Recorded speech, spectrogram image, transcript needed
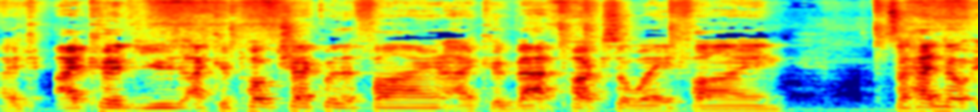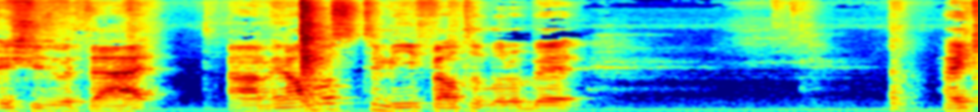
like I could use I could poke check with it fine. I could bat pucks away fine. So I had no issues with that. Um, it almost to me felt a little bit like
